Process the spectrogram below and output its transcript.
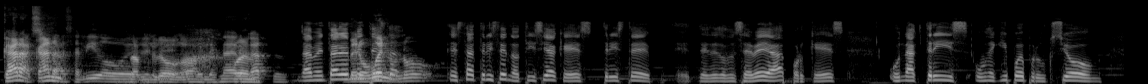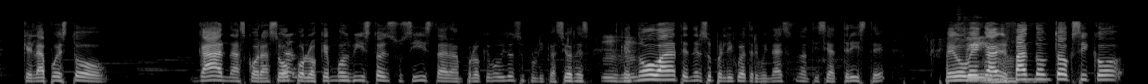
Cara a Sí, cara ha salido el, ah, el Snyder bueno. Cut. Lamentablemente Pero bueno, esta, no. esta triste noticia que es triste eh, desde donde se vea, porque es una actriz, un equipo de producción que le ha puesto ganas, corazón, Claro. por lo que hemos visto en sus Instagram, por lo que hemos visto en sus publicaciones, que no van a tener su película terminada, es una noticia triste. Pero Sí, venga el fandom tóxico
